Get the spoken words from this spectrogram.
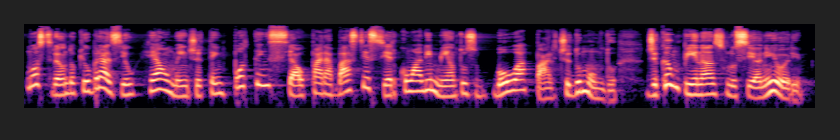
mostrando que o Brasil realmente tem potencial para abastecer com alimentos boa parte do mundo. De Campinas, Luciane Yuri.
